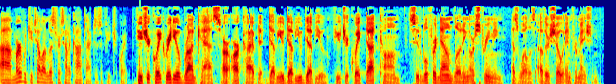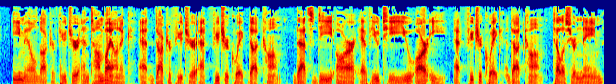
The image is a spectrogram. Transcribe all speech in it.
Uh, Merv, would you tell our listeners how to contact us at Future Quake? Future Quake radio broadcasts are archived at www.futurequake.com, suitable for downloading or streaming, as well as other show information. Email Dr. Future and Tom Bionic at drfuture at futurequake.com. That's D-R-F-U-T-U-R-E at futurequake.com. Tell us your name,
